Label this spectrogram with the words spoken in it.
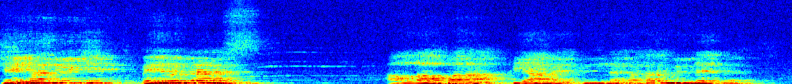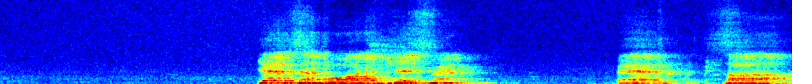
Şeytan diyor ki beni öldüremezsin. Allah bana kıyamet gününe kadar müddet ver. Gel sen bu ağacı kesme. Ben sana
